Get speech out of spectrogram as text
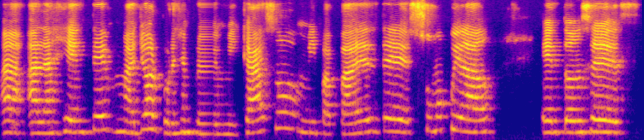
a, la gente mayor. Por ejemplo, en mi caso, mi papá es de sumo cuidado, entonces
